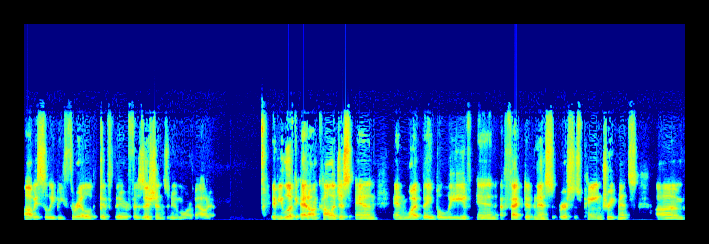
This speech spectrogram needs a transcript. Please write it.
obviously be thrilled if their physicians knew more about it. If you look at oncologists and and what they believe in effectiveness versus pain treatments, um,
